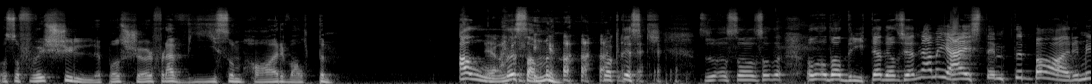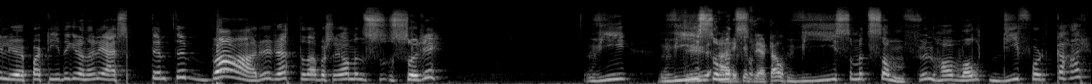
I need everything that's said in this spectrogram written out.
Og så får vi skylde på oss sjøl, for det er vi som har valgt dem. Alle sammen, faktisk. Så, så, så, og, da driter jeg i det og sier Nei, men jeg stemte bare Miljøpartiet De Grønne. Eller jeg stemte bare Rødt. Og det er bare sånn Ja, men sorry. Vi, vi, som et, vi som et samfunn har valgt de folka her.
